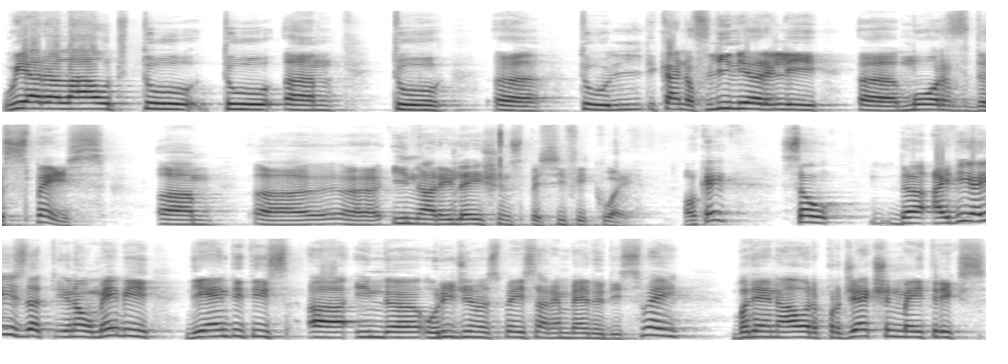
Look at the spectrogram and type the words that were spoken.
we are allowed to to um, to uh, to kind of linearly uh, morph the space um, uh, uh in a relation specific way. Okay, so the idea is that you know maybe the entities uh, in the original space are embedded this way, but then our projection matrix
